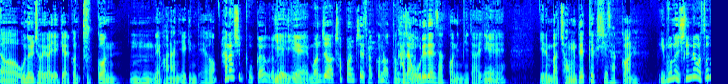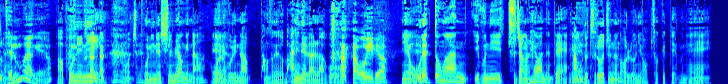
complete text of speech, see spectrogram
어, 오늘 저희가 얘기할 건 두 건에 관한 얘기인데요. 하나씩 볼까요? 그럼? 예, 예. 예, 먼저 첫 번째 사건은 어떤 가장 거죠? 오래된 사건입니다. 이게 예. 이른바 정대택 씨 사건. 이분은 실명을 써도 네. 되는 모양이에요. 아, 본인이 어, 본인의 실명이나 예. 얼굴이나 방송에서 많이 내달라고. 오히려. 예, 오랫동안 이분이 주장을 해왔는데 아무도 예. 들어주는 언론이 없었기 때문에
